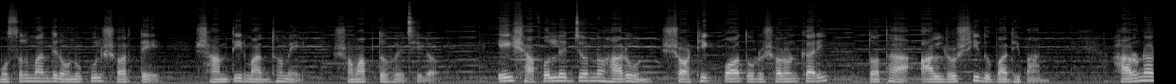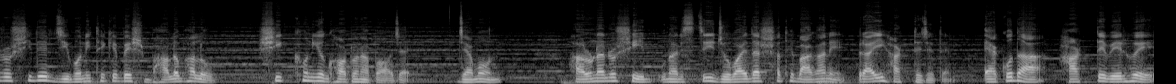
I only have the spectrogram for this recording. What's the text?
মুসলমানদের অনুকূল শর্তে শান্তির মাধ্যমে সমাপ্ত হয়েছিল। এই সাফল্যের জন্য হারুন সঠিক পথ অনুসরণকারী তথা আল রশিদ উপাধি পান। হারুনা রশিদের জীবনী থেকে বেশ ভালো ভালো শিক্ষণীয় ঘটনা পাওয়া যায়, যেমন হারুনা রশিদ ওনার স্ত্রী জোবায়দার সাথে বাগানে প্রায়ই হাঁটতে যেতেন। একদা হাঁটতে বের হয়ে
